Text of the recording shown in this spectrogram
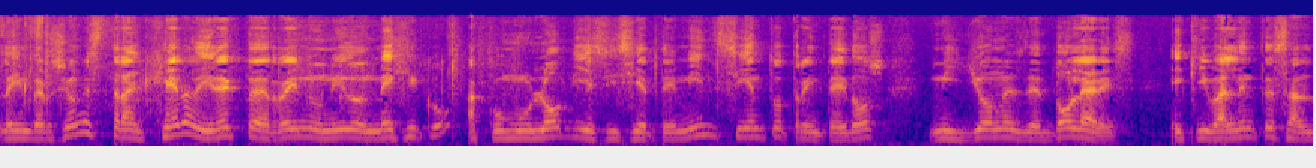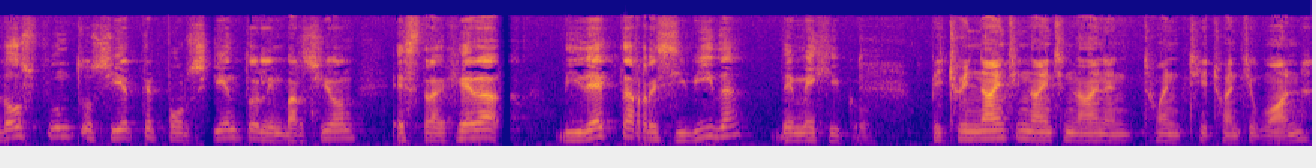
la inversión extranjera directa del Reino Unido en México acumuló 17.132 millones de dólares, equivalentes al 2.7% de la inversión extranjera directa recibida de México. Between 1999 and 2021,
